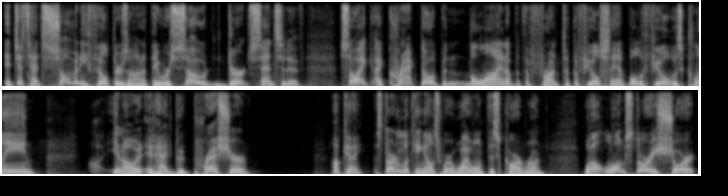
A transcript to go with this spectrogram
it just had so many filters on it. They were so dirt sensitive. So I, I cracked open the line up at the front, took a fuel sample. The fuel was clean. Uh, you know, it, it had good pressure. Okay, I started looking elsewhere. Why won't this car run? Well, long story short,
